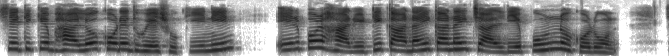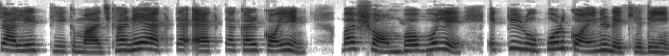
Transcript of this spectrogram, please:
সেটিকে ভালো করে ধুয়ে শুকিয়ে নিন। এরপর হাঁড়িটি কানাই কানাই চাল দিয়ে পূর্ণ করুন। চালের ঠিক মাঝখানে একটা এক টাকার কয়েন বা সম্ভব হলে একটি রুপোর কয়েন রেখে দিন।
